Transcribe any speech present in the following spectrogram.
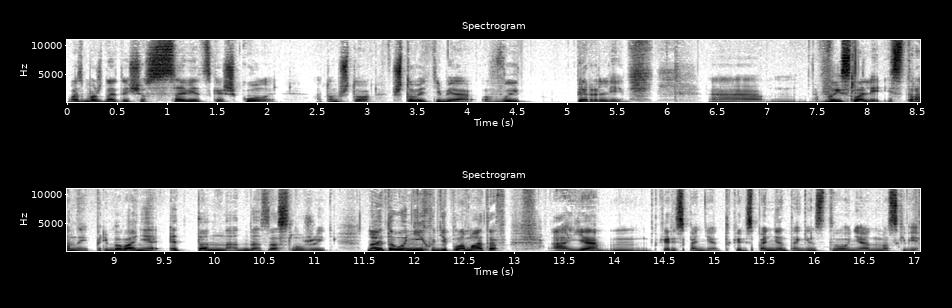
Возможно, это еще с советской школы о том, что чтобы тебя выперли, э, выслали из страны пребывания, это надо заслужить. Но это у них, у дипломатов, а я корреспондент, корреспондент агентства «Униан» в Москве.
